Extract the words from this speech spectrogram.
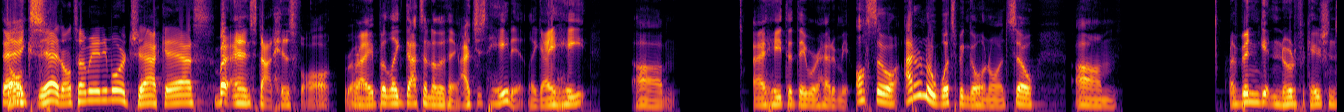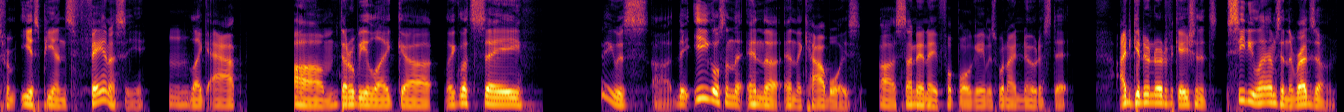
thanks. Don't, yeah, don't tell me anymore, jackass. But and it's not his fault, Right. right. But like that's another thing. I just hate it. Like I hate, um, I hate that they were ahead of me. Also, I don't know what's been going on. So, um, I've been getting notifications from ESPN's fantasy Mhm. like app, um, that'll be like uh like let's say. I think it was uh, the Eagles and the and the and the Cowboys uh, Sunday night football game is when I noticed it. I'd get a notification that CeeDee Lamb's in the red zone,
